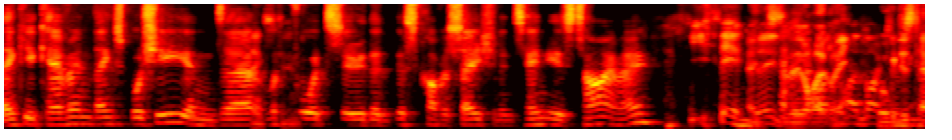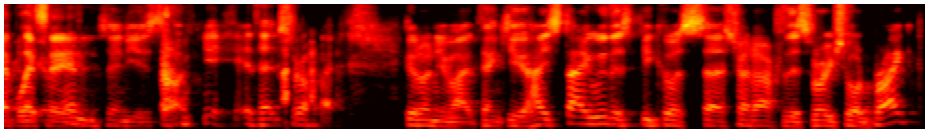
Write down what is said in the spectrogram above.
Thank you, Kevin. Thanks, Bushy. And uh, Thanks, look Tim. forward to the, this conversation in 10 years' time, eh? yeah, indeed. Absolutely. I'd, I'd like we just have less hair. In 10 years' time. yeah, that's right. Good on you, mate. Thank you. Hey, stay with us because uh, straight after this very short break,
